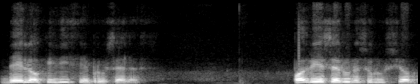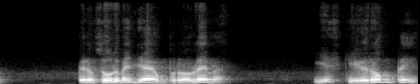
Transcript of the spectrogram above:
de lo que dice Bruselas. Podría ser una solución, pero solamente hay un problema, y es que rompe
